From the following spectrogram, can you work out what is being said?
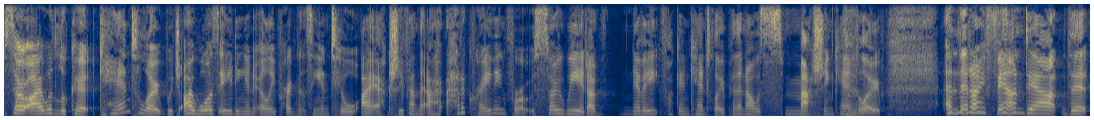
so I would look at cantaloupe, which I was eating in early pregnancy until I actually found that I had a craving for it. It was so weird. I've never eat fucking cantaloupe, and then I was smashing cantaloupe, and then I found out that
